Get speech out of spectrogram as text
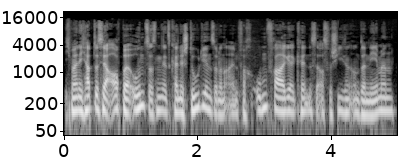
ich meine, ich habe das ja auch bei uns, das sind jetzt keine Studien, sondern einfach Umfrageerkenntnisse aus verschiedenen Unternehmen,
